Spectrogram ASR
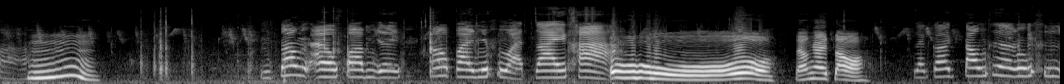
ค่ะ อืมหนูต้องเอาความเย็นเข้าไปในหัวใจค่ะ โอ้โห แล้วไงต่อ แล้วก็ต้องเครื่องคือ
